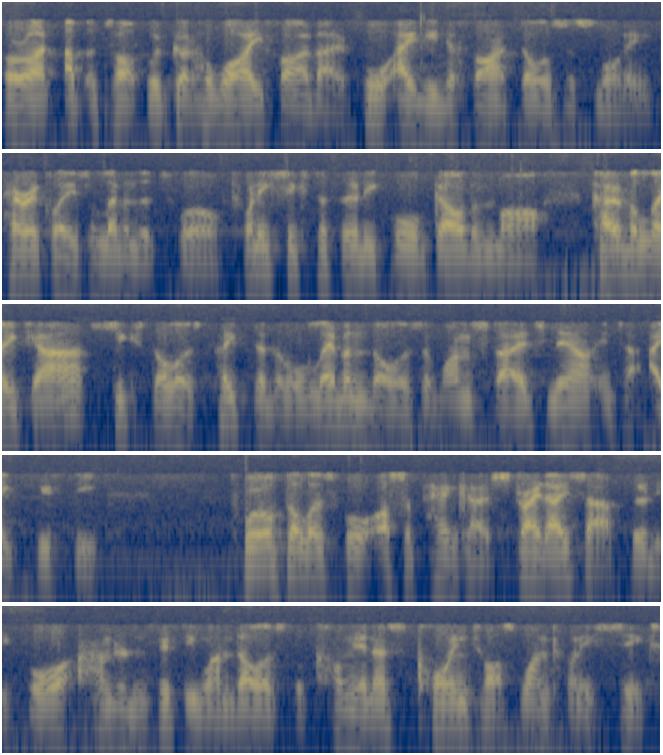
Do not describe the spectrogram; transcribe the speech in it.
All right, up the top, we've got Hawaii 50, 480 to $5 this morning. Pericles 11 to 12, 26 to 34 Golden Mile. Kovalica $6, peaked at $11 at one stage, now into 850 $12 for Osipenko, straight up 34 $151 for Communist, coin toss 126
